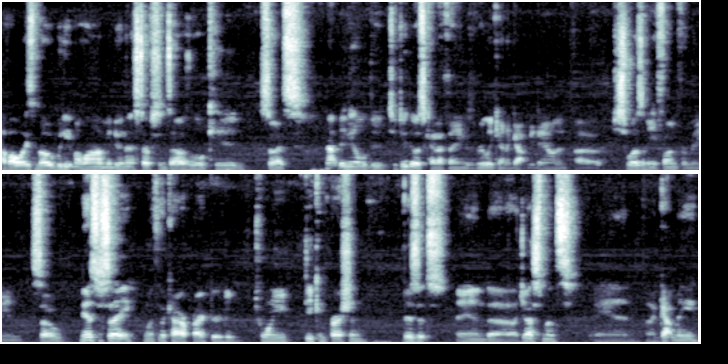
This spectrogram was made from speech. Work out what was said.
I've always mowed, weed eat my lawn, I've been doing that stuff since I was a little kid. So it's not being able to, to do those kind of things really kind of got me down and uh, just wasn't any fun for me. And so, needless to say, went to the chiropractor, did 20 decompression visits and uh, adjustments, uh, got me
